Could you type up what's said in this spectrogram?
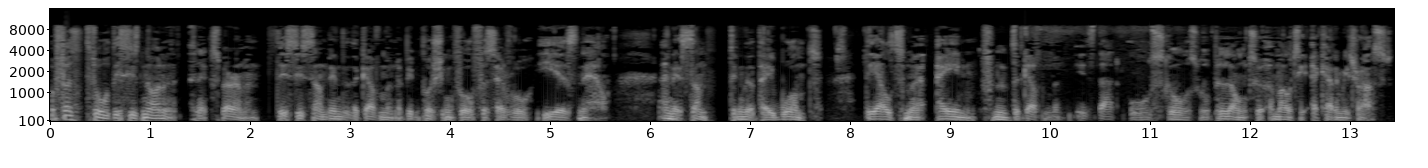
Well, first of all, this is not an experiment. This is something that the government have been pushing for for several years now. And it's something that they want. The ultimate aim from the government is that all schools will belong to a multi-academy trust.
